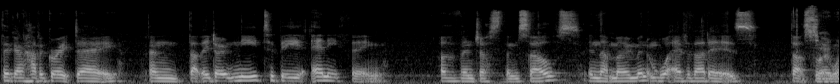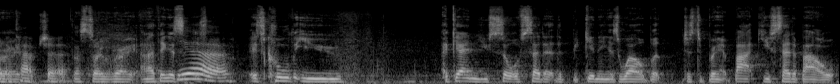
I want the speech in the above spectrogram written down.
they're going to have a great day and that they don't need to be anything other than just themselves in that moment and whatever that is. That's what So I want right. to capture. That's so great, and I think it's, it's yeah. it's cool that you again you sort of said it at the beginning as well but just to bring it back you said about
